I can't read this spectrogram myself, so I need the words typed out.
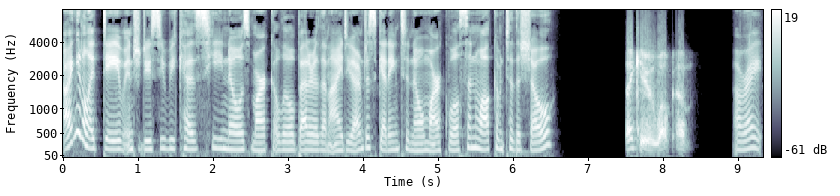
I'm going to let Dave introduce you because he knows Mark a little better than I do. I'm just getting to know Mark Wilson. Welcome to the show. Thank you. Welcome. All right.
